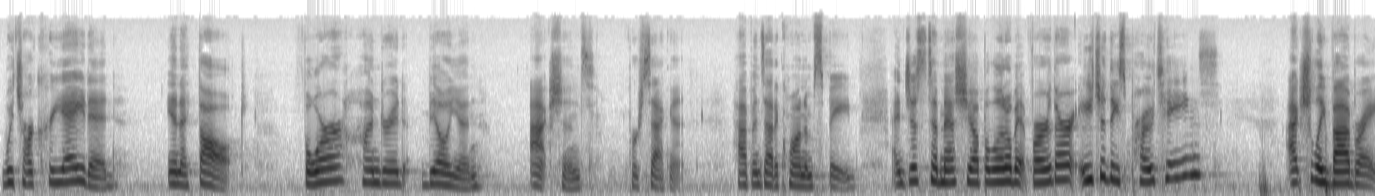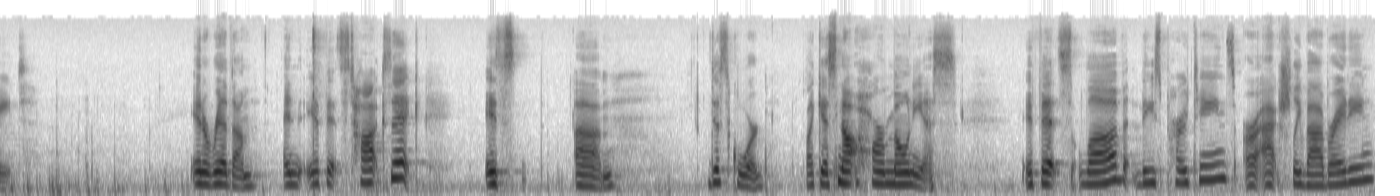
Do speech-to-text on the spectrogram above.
which are created in a thought. 400 billion actions per second. Happens at a quantum speed. And just to mess you up a little bit further, each of these proteins actually vibrate in a rhythm. And if it's toxic, it's um, discord, like it's not harmonious. If it's love, these proteins are actually vibrating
